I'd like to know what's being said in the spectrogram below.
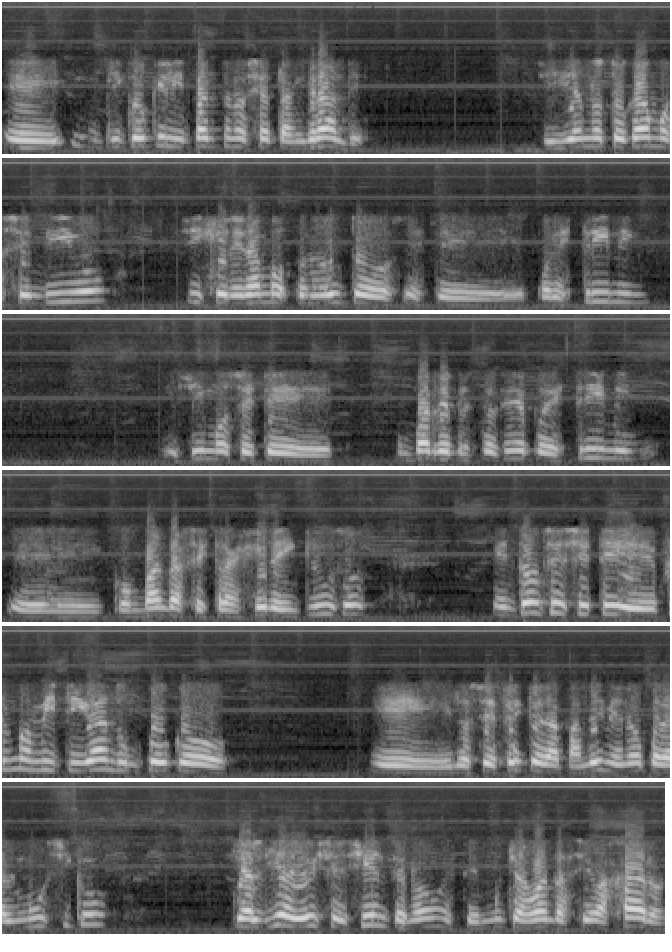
eh, implicó que el impacto no sea tan grande. Si bien no tocamos en vivo, sí generamos productos este, por streaming, hicimos este un par de presentaciones por streaming eh, con bandas extranjeras incluso. Entonces este fuimos mitigando un poco eh, los efectos de la pandemia no para el músico que al día de hoy se siente, ¿no? Este, muchas bandas se bajaron.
